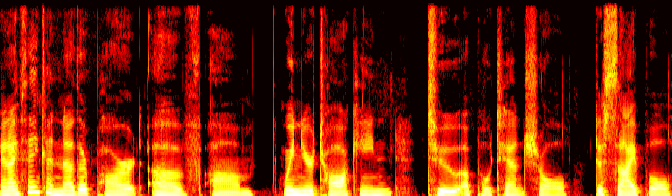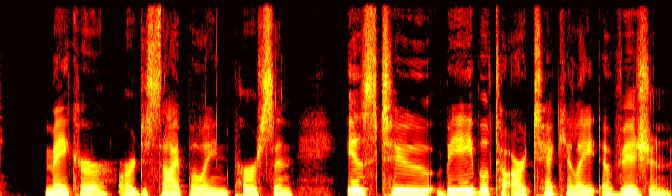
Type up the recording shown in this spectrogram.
And I think another part of um, when you're talking to a potential disciple maker or discipling person is to be able to articulate a vision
